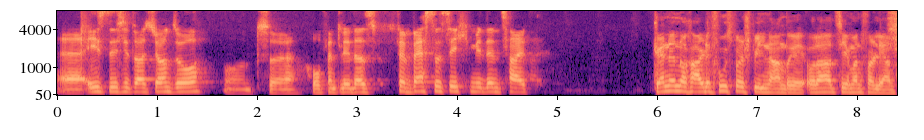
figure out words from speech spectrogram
äh, ist die Situation so und äh, hoffentlich das verbessert sich mit der Zeit. Können noch alle Fußball spielen, André, oder hat es jemand verlernt?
